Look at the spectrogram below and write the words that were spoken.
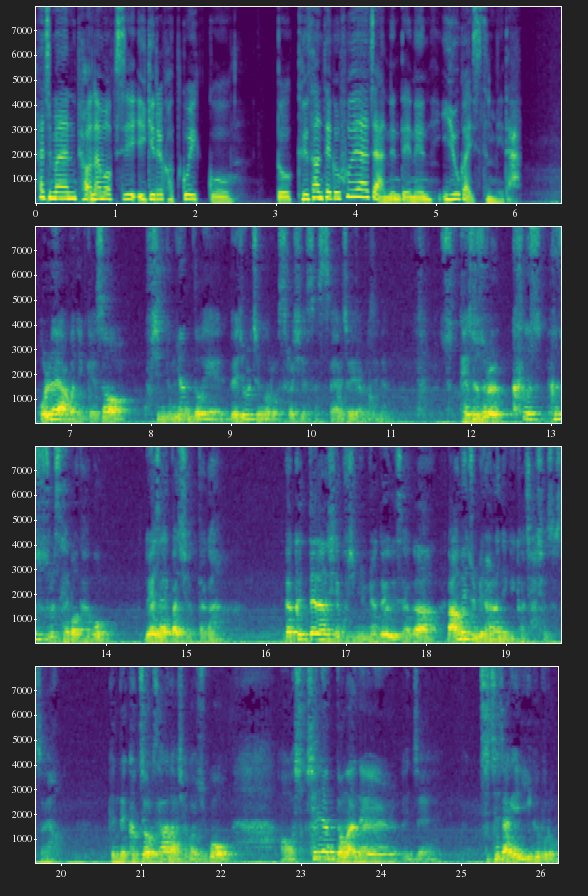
하지만 변함없이 이 길을 걷고 있고 또 그 선택을 후회하지 않는 데는 이유가 있습니다. 원래 아버님께서 96년도에 뇌졸중으로 쓰러지셨었어요. 저희 아버지는 수- 대수술을 큰, 수- 큰 수술을 세번 하고 뇌사에 빠지셨다가 그러니까 그때 당시에 96년도에 의사가 마음의 준비를 하라는 얘기까지 하셨었어요. 근데 극적으로 살아나셔가지고 어, 17년 동안을 이제 지체장애 2급으로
